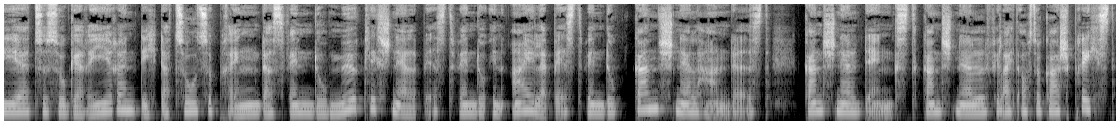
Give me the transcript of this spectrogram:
dir zu suggerieren, dich dazu zu bringen, dass wenn du möglichst schnell bist, wenn du in Eile bist, wenn du ganz schnell handelst, ganz schnell denkst, ganz schnell vielleicht auch sogar sprichst,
